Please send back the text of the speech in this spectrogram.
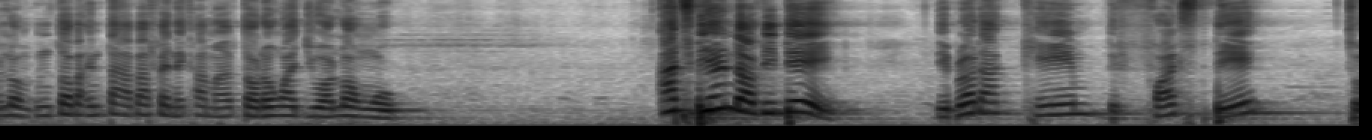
ọlọ́run ntá bá fẹ́ ni ká máa tọrọ wájú ọlọ́run o. At the end of the day the brother came the first day to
